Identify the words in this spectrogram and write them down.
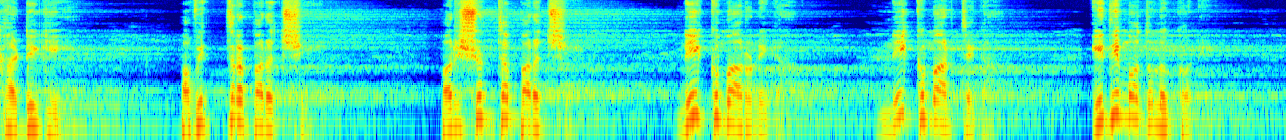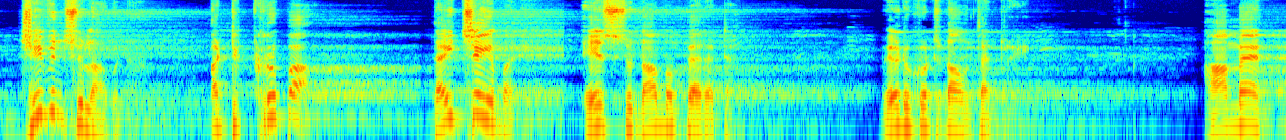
కడిగి పవిత్రపరచి. పరిశుద్ధపరచి. నీ కుమారునిగా నీ కుమార్తెగా ఇది మొదలుకొని జీవించులాగున. అట్టి కృప దయచేయమని ఏసు నామం పేరట వేడుకుంటున్నాం తండ్రి. ఆమెన్.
